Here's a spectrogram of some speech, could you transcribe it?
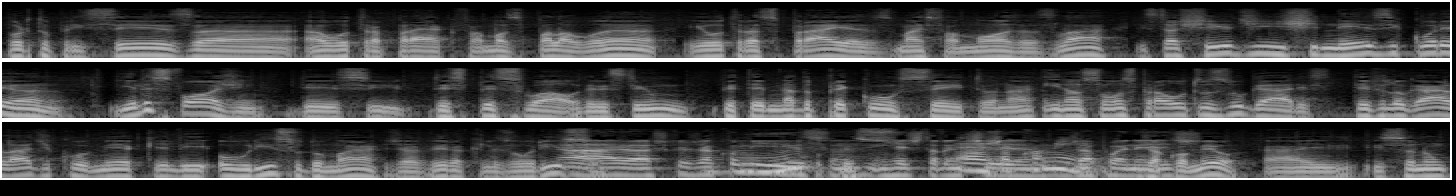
Porto Princesa, a outra praia famosa, Palawan, e outras praias mais famosas lá, está cheio de chinês e coreano. E eles fogem desse, desse pessoal, eles têm um determinado preconceito, né? E nós fomos para outros lugares. Teve lugar lá de comer aquele ouriço do mar, já viram aqueles ouriços? Ah, eu acho que eu já comi isso Isso. em restaurante É, já comi. japonês. Já comeu? Ah, isso eu não,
